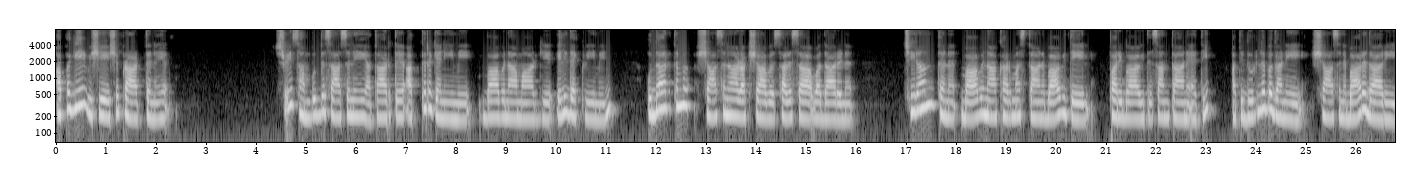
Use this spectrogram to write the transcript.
අපගේ විශේෂ ප්‍රාර්ථනය ශ්‍රී සම්බුද්ධ ශාසනයේ යථාර්ථය අත්කර ගැනීමේ භාවනා මාර්ගය එලි දැක්වීමෙන් උදාරතම ශාසන ආරක්ෂාව සලසා වදාරන චිරන්තන භාවනා කර්මස්ථාන භාවිතේන් පරිභාවිත సంతාන ඇති අති දුර්ලභ ගණේ ශාසන බාරධාරී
